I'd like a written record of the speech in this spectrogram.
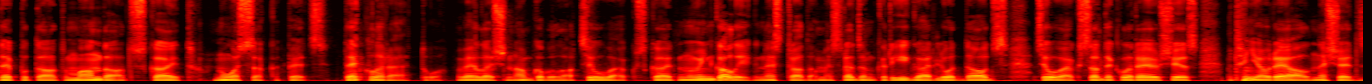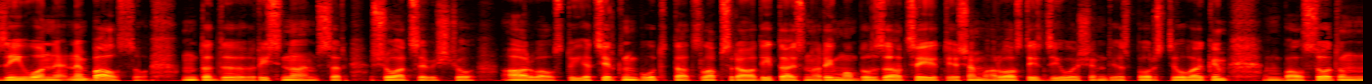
deputātu mandātu skaitu nosaka pēc deklarēto vēlēšanu apgabalā cilvēku skaitu, nu, viņi galīgi nestrādā. Mēs redzam, ka Rīgā ir ļoti daudz cilvēku sadeklarējušies, bet viņi jau reāli ne šeit dzīvo, ne, ne balso. Un tad uh, risinājums ar šo atsevišķo ārvalstu iecirkni būtu tāds labs rādītājs un arī mobilizācija tiešām ārvalstīs dzīvojušiem diasporas cilvēkiem balsot un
